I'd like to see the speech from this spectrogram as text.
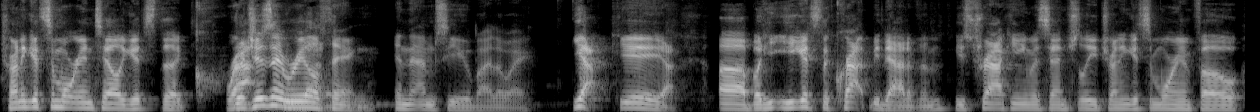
trying to get some more intel. He gets the crap, Which is a real out of him. thing in the MCU, by the way. Yeah, yeah, yeah. yeah. Uh, but he, he gets the crap beat out of him. He's tracking him essentially, trying to get some more info,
